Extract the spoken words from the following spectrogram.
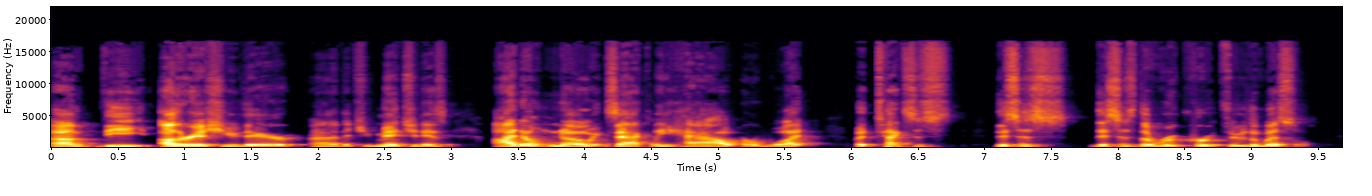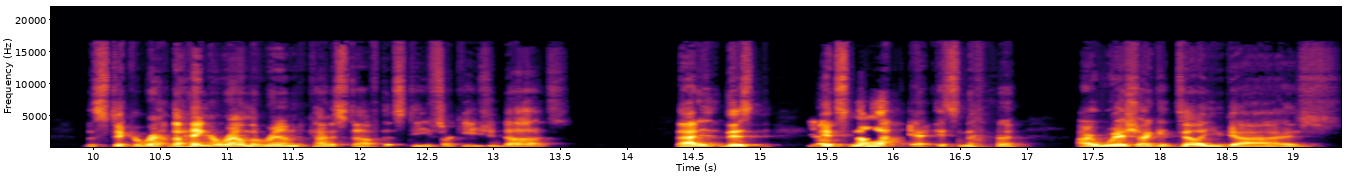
Um, the other issue there uh, that you mentioned is I don't know exactly how or what, but Texas, this is this is the recruit through the whistle, the stick around, the hang around the rim kind of stuff that Steve Sarkisian does. That is this. Yep. It's not. It's not. I wish I could tell you guys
